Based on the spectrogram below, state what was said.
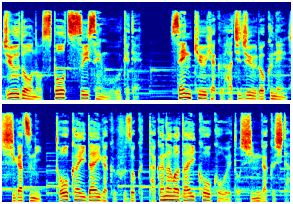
柔道のスポーツ推薦を受けて1986年4月に東海大学附属高輪大高校へと進学した。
